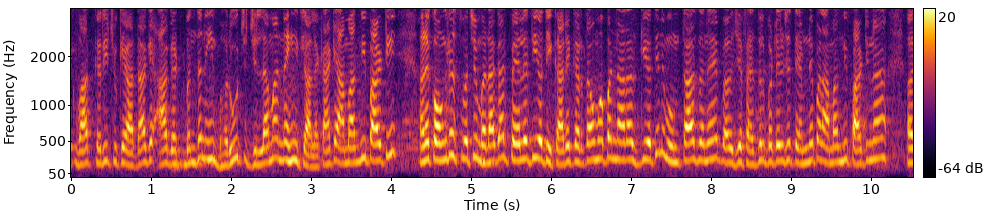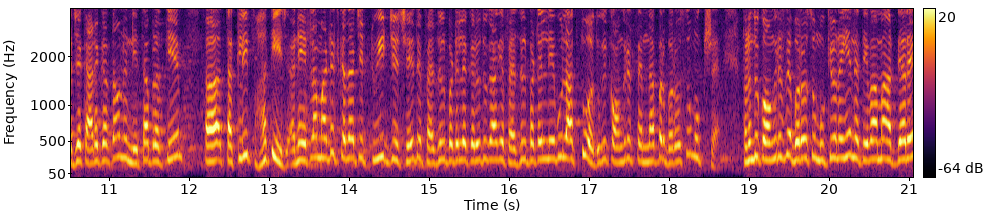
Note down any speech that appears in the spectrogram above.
એક વાત કરી ચૂક્યા હતા કે આ ગઠબંધન અહીં ભરૂચ જિલ્લામાં નહીં ચાલે, કારણ કે આમ આદમી પાર્ટી અને કોંગ્રેસ વચ્ચે મડાગાંઠ પહેલેથી હતી. કાર્યકર્તાઓમાં પણ નારાજગી હતી ને મુમતાઝ અને જે ફૈઝલ પટેલ છે તેમને પણ આમ આદમી પાર્ટીના જે કાર્યકર્તાઓ અને નેતા પ્રત્યે તકલીફ હતી જ. અને એટલા માટે જ કદાચ ટ્વીટ જે છે તે ફૈઝલ પટેલે કર્યું હતું, કારણ કે ફૈઝલ પટેલને એવું લાગતું હતું કે કોંગ્રેસ તેમના પર ભરોસો મૂકશે. પરંતુ કોંગ્રેસે ભરોસો મૂક્યો નહીં અને તેવામાં અત્યારે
